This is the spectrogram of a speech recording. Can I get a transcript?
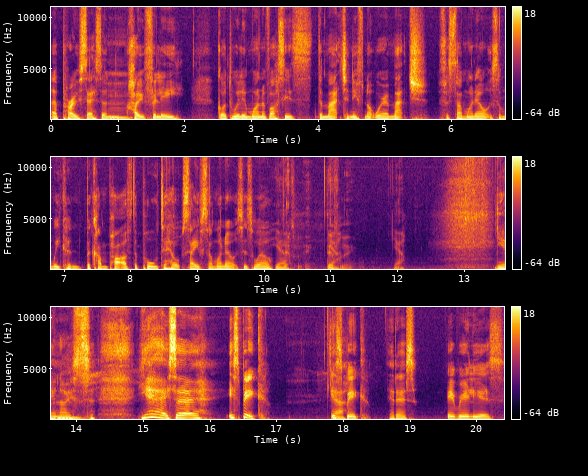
a process, and Mm. hopefully, God willing, one of us is the match, and if not, we're a match for someone else, and we can become part of the pool to help save someone else as well. yeah. definitely, definitely. Yeah, Yeah, no, Mm. it's, yeah, it's a, it's big, it's Yeah. big. It is. It really is.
